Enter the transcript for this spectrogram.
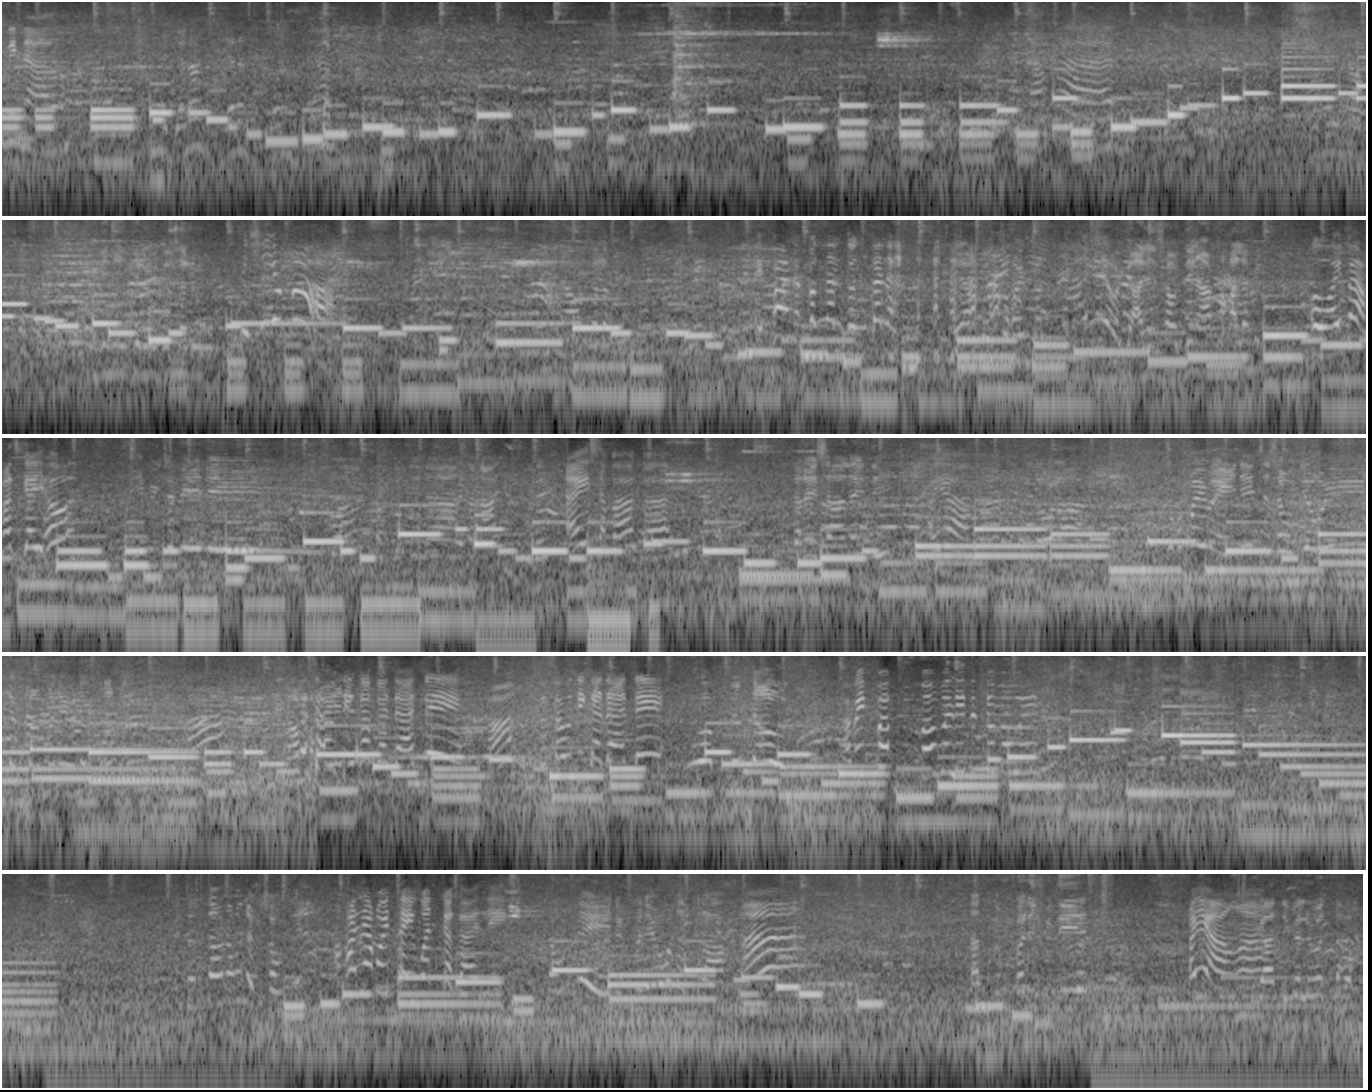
Terminal. Lakad. Siya ka. Eh, paano pag nandun ka na? Galing Saudi na napakalamig. oh, ay bakit gayon? Ibig sabihin eh, dati. Up to down. Abi, pa, pamalit ito eh. Itong taon ako nag-Saudi na. Akala ko yung Taiwan ka galing. Eh, nagpali ako ng truck. Ah, Tatlong balik ko din. kaya nga. Gati galawang taon.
